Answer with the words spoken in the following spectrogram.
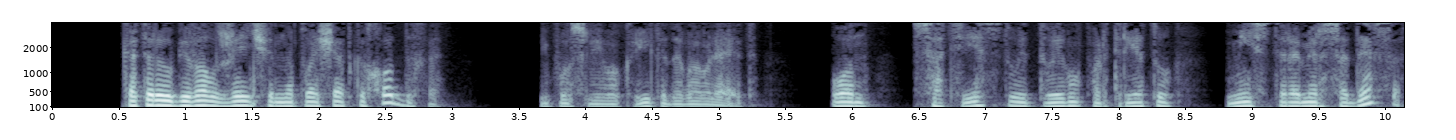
— Который убивал женщин на площадках отдыха? И после его крика добавляет. — Он соответствует твоему портрету мистера Мерседеса?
